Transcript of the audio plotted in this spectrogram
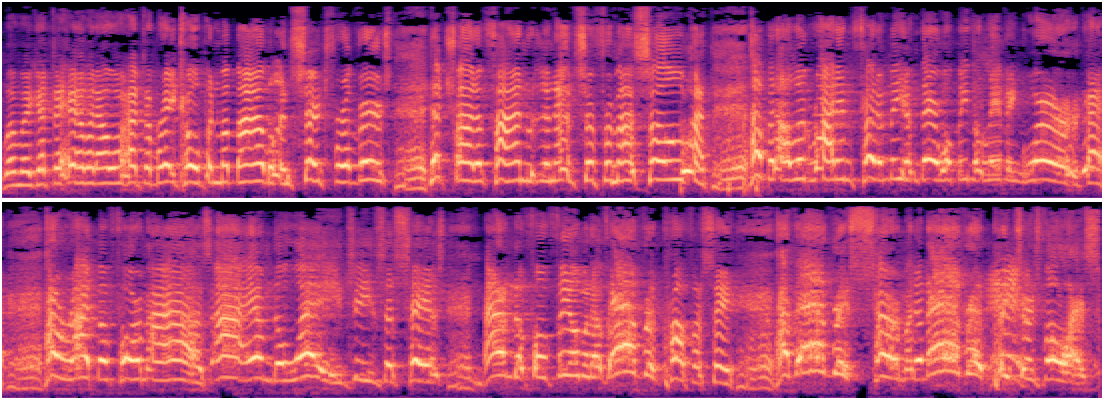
When we get to heaven, I won't have to break open my Bible and search for a verse to try to find an answer for my soul. Uh, but I'll look right in front of me and there will be the living word uh, right before my eyes. I am the way, Jesus says. I'm the fulfillment of every prophecy, of every sermon, and every preacher's voice.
